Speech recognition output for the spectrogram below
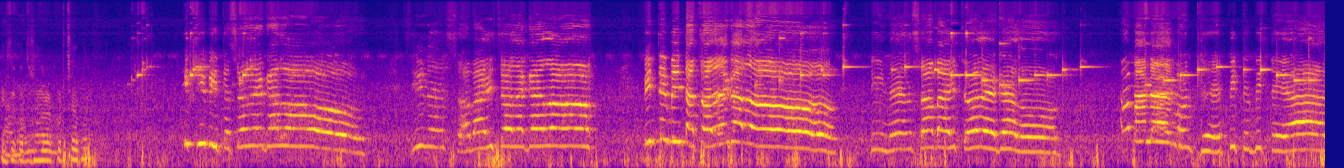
দেখছ কত সুন্দর করছে এখন? পৃথিবীতে চলে গেল। সবাই চলে গেল। পৃথিবীতে চলে গেল। দিনে সবাই চলে গেল। আমাদের মধ্যে পৃথিবীতে আর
